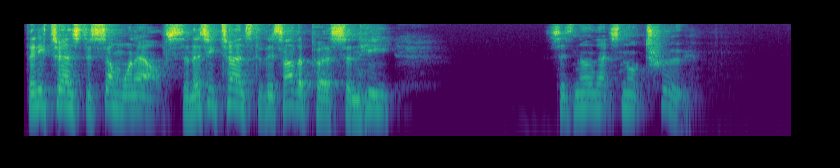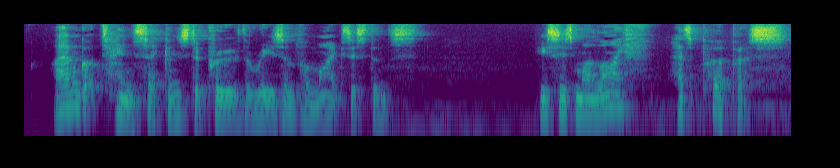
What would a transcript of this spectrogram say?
Then he turns to someone else. And as he turns to this other person, he says, No, that's not true. I haven't got 10 seconds to prove the reason for my existence. He says, My life has purpose.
